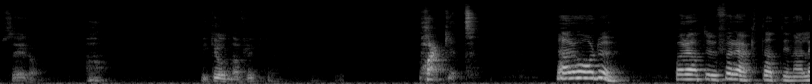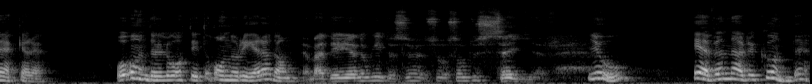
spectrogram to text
säger de. Vilka undanflykter. Packet! Där har du. För att du föraktat dina läkare och underlåtit honorera dem. Ja, men det är nog inte så, så som du säger. Jo, även när du kunde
